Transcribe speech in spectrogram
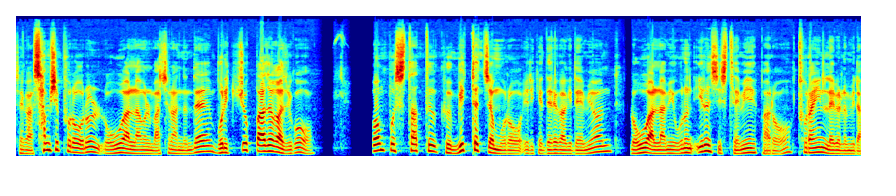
제가 30%를 로우 알람을 맞춰놨는데 물이 쭉 빠져가지고 펌프 스타트 그 밑에 점으로 이렇게 내려가게 되면 로우 알람이 우는 이런 시스템이 바로 투라인 레벨러입니다.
